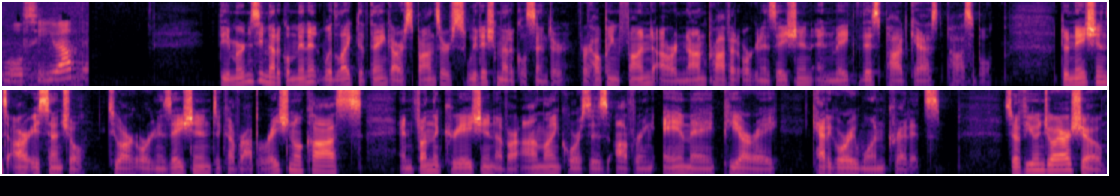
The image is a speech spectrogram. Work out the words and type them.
we'll see you out there. The Emergency Medical Minute would like to thank our sponsor, Swedish Medical Center, for helping fund our nonprofit organization and make this podcast possible. Donations are essential to our organization to cover operational costs and fund the creation of our online courses offering AMA PRA Category 1 credits. So if you enjoy our show,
